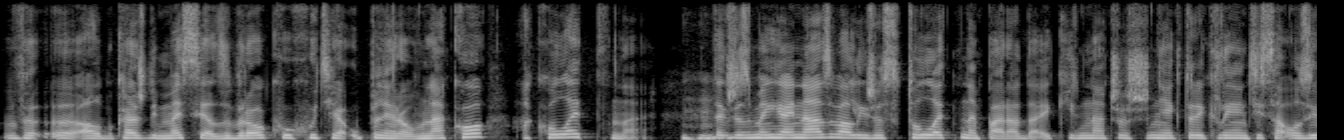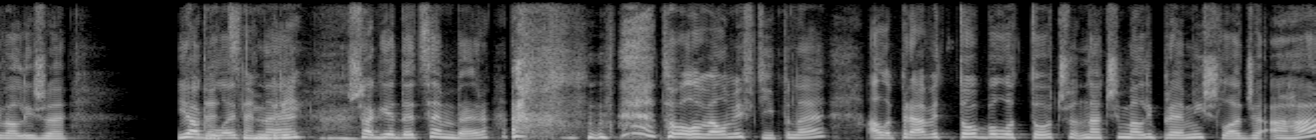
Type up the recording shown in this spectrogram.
v, e, alebo každý mesiac v roku chutia úplne rovnako ako letné. Mm-hmm. Takže sme ich aj nazvali, že sú to letné paradajky, na čo niektorí klienti sa ozývali, že jak Decembri. letné, však je december. to bolo veľmi vtipné, ale práve to bolo to, čo, na čím mali premýšľať, že aha,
